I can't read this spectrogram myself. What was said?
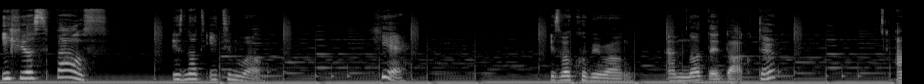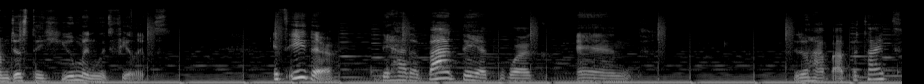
If your spouse is not eating well, here is what could be wrong. I'm not a doctor, I'm just a human with feelings. It's either they had a bad day at work and they don't have appetite.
